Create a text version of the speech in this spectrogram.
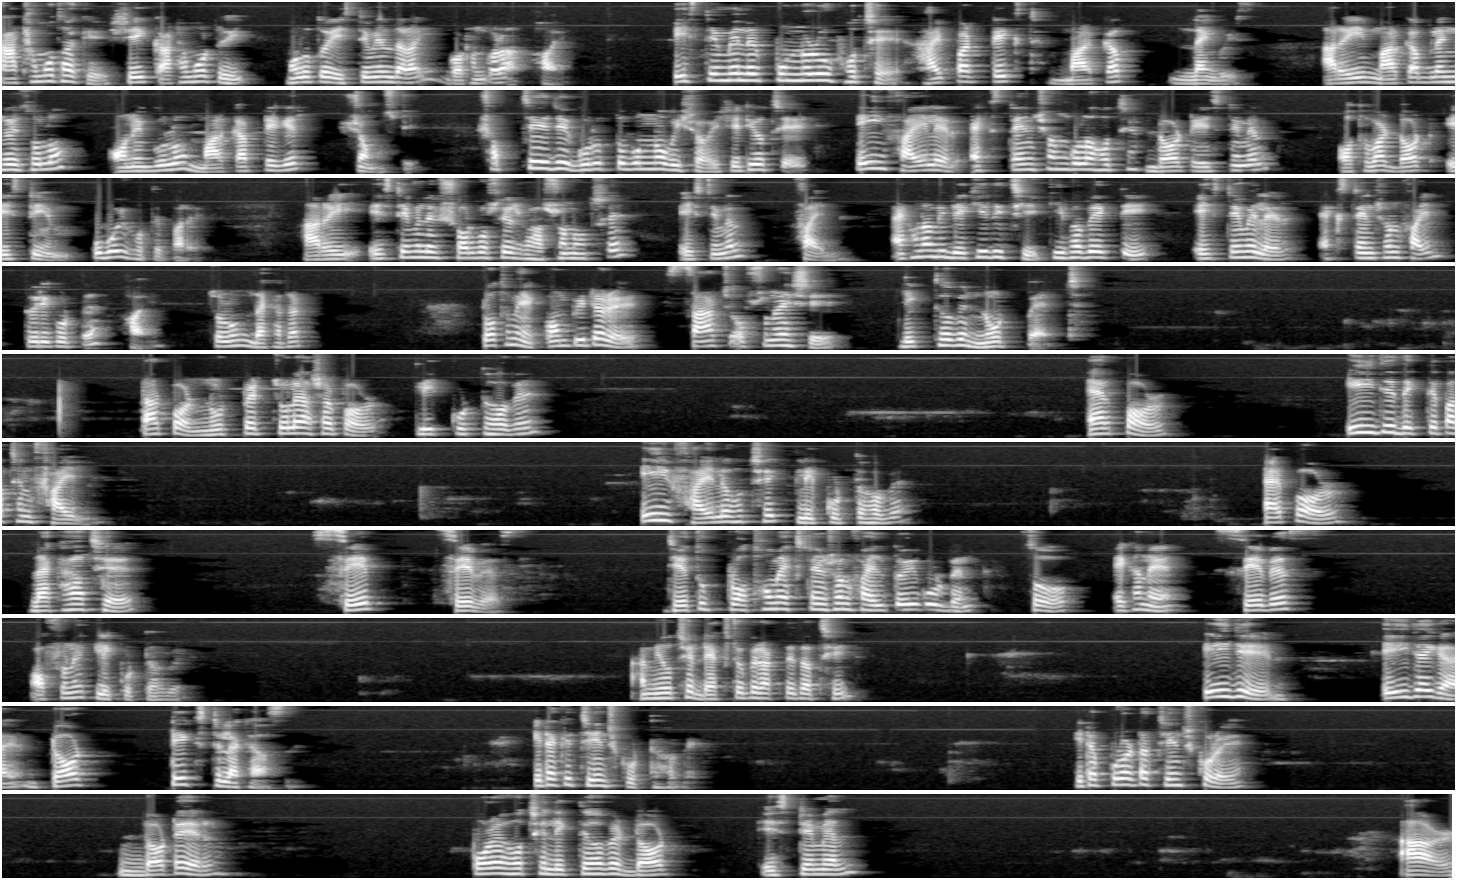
কাঠামো থাকে, সেই কাঠামোটি মূলত এইচটিএমএল দ্বারাই গঠন করা হয়। এইচটিএমএল এর পূর্ণরূপ হচ্ছে হাইপার টেক্সট মার্কআপ ল্যাঙ্গুয়েজ। আর এই মার্কআপ ল্যাঙ্গুয়েজ হলো অনেকগুলো মার্কআপ ট্যাগের সমষ্টি। সবচেয়ে যে গুরুত্বপূর্ণ বিষয় সেটি হচ্ছে এই ফাইলের এক্সটেনশনগুলো হচ্ছে. ডট এইচটিএমএল অথবা. ডট এইচটিএম উভয় হতে পারে। আর এই এইচটিএমএল এর সর্বশেষ ভাষণ হচ্ছে এইচটিএমএল ফাইল এখন আমি দেখিয়ে দিচ্ছি কীভাবে একটি এইচটিএমএল এর এক্সটেনশন ফাইল তৈরি করতে হয়। চলুন দেখা যাক। প্রথমে কম্পিউটারে সার্চ অপশনে এসে লিখতে হবে নোটপ্যাড তারপর নোটপ্যাড চলে আসার পর ক্লিক করতে হবে। এরপর এই যে দেখতে পাচ্ছেন ফাইল এই ফাইলে হচ্ছে ক্লিক করতে হবে। এরপর লেখা আছে সেভ সেভ এস যেহেতু প্রথম এক্সটেনশন ফাইল তৈরি করবেন সো এখানে সেভ এস অপশনে ক্লিক করতে হবে। আমি হচ্ছে ডেস্কটপে রাখতে চাচ্ছি। এই যে, এই জায়গায় ডট টেক্সট লেখা আছে, এটাকে চেঞ্জ করতে হবে। এটা পুরোটা চেঞ্জ করে ডটের পরে হচ্ছে লিখতে হবে ডট এইচটিএমএল আর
